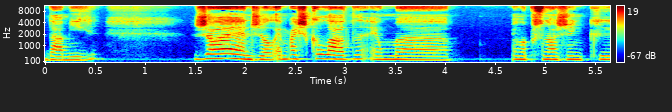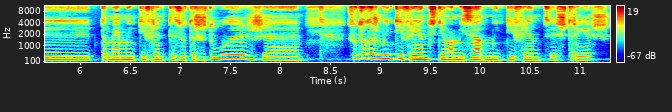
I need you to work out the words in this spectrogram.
da amiga. Já a Angel é mais calada, é uma é uma personagem que também é muito diferente das outras duas. Uh, são todas muito diferentes, têm uma amizade muito diferente, as três.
